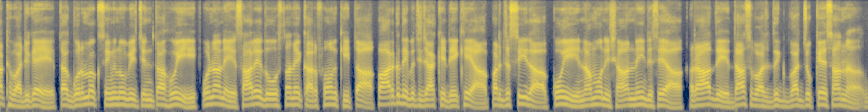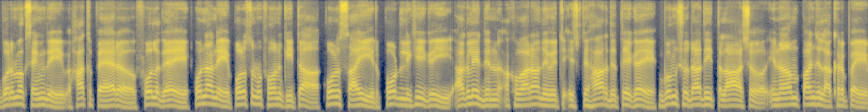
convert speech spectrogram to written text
8 ਵਜ ਗਏ ਤਾਂ ਗੁਰਮੁਖ ਸਿੰਘ ਨੂੰ ਵੀ ਚਿੰਤਾ ਹੋਈ। ਉਹਨਾਂ ਨੇ ਸਾਰੇ ਦੋਸਤਾਂ ਨੇ ਘਰ ਫੋਨ ਕੀਤਾ। ਪਾਰਕ ਦੇ ਵਿੱਚ ਜਾ ਕੇ ਦੇਖਿਆ, ਪਰ ਜੱਸੀ ਦਾ ਕੋਈ ਨਾਮੋ ਨਿਸ਼ਾਨ ਨਹੀਂ ਦਿਸਿਆ। ਰਾਤ ਦੇ 10 ਵਜੇ ਵੱਜ ਚੁੱਕੇ ਸਨ। ਗੁਰਮੁਖ ਸਿੰਘ ਦੇ ਹੱਥ ਪੈਰ ਫੁੱਲ ਗਏ। ਉਹਨਾਂ ਨੇ ਪੁਲਿਸ ਨੂੰ ਫੋਨ ਕੀਤਾ। ਪੁਲਿਸ ਆਈ, ਰਿਪੋਰਟ ਲਿਖੀ ਗਈ। ਅਗਲੇ ਦਿਨ ਅਖਬਾਰਾਂ ਦੇ ਵਿੱਚ ਇਸ਼ਤਿਹਾਰ ਦਿੱਤੇ ਗਏ। ਗੁੰਮਸ਼ੁਦਾ ਦੀ ਤਲਾਸ਼, ਇਨਾਮ 5 ਲੱਖ ਰੁਪਏ।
